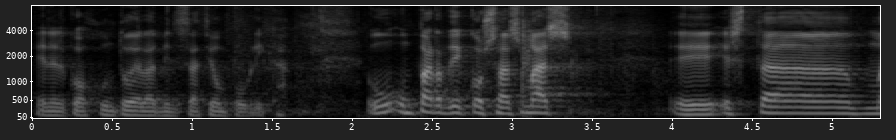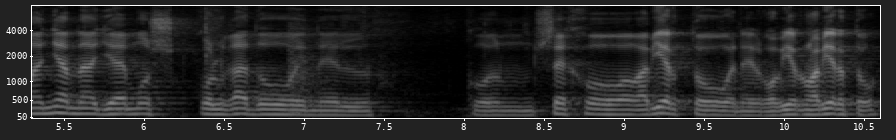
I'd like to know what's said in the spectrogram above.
en el conjunto de la Administración pública. Un, un par de cosas más. esta mañana ya hemos colgado en el Consejo Abierto o en el Gobierno Abierto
